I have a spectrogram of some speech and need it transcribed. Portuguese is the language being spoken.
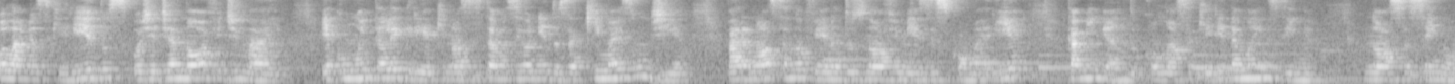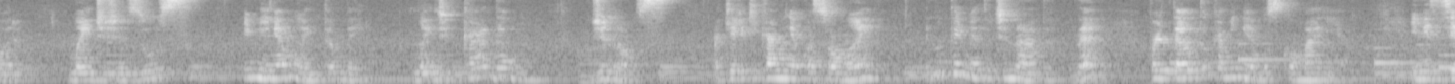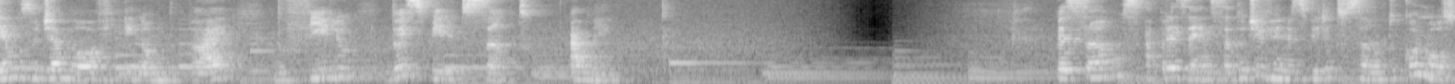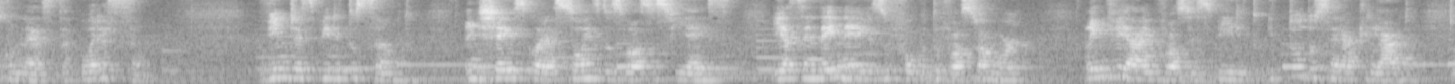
Olá, meus queridos. Hoje é dia 9 de maio e é com muita alegria que nós estamos reunidos aqui mais um dia para a nossa novena dos nove meses com Maria, caminhando com nossa querida mãezinha, Nossa Senhora, Mãe de Jesus e minha mãe também, mãe de cada um de nós. Aquele que caminha com a sua mãe não tem medo de nada, né? Portanto, caminhemos com Maria. Iniciemos o dia 9 em nome do Pai, do Filho, do Espírito Santo. Amém. Peçamos a presença do Divino Espírito Santo conosco nesta oração. Vinde, Espírito Santo, enchei os corações dos vossos fiéis e acendei neles o fogo do vosso amor. Enviai o vosso Espírito e tudo será criado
